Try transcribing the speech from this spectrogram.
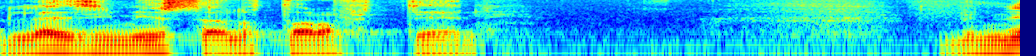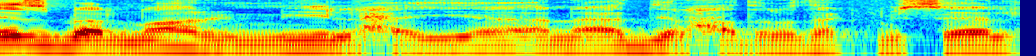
لازم يسأل الطرف الثاني بالنسبة لنهر النيل الحقيقة أنا هدي لحضرتك مثال.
